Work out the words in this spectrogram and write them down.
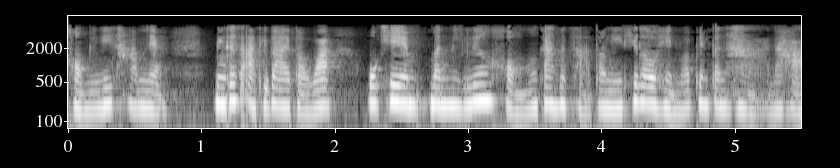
ของมิงที่ทำเนี่ยมิงก็จะอธิบายต่อว่าโอเค มันมีเรื่องของการศึกษาตอนนี้ที่เราเห็นว่าเป็นปัญหานะคะ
